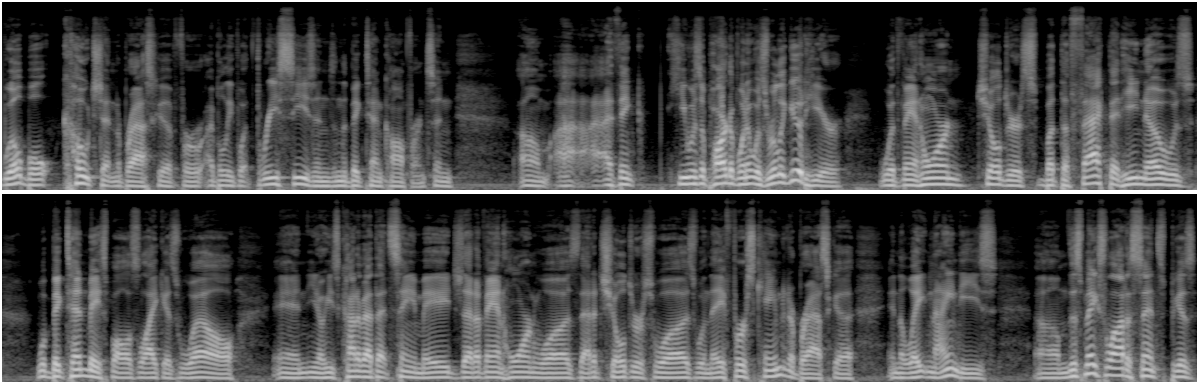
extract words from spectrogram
Will Bolt coached at Nebraska for, I believe, what, three seasons in the Big Ten Conference. And um, I, I think he was a part of when it was really good here with Van Horn, Childress. But the fact that he knows what Big Ten baseball is like as well. And, you know, he's kind of at that same age that a Van Horn was, that a Childress was when they first came to Nebraska in the late 90s. Um, this makes a lot of sense because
